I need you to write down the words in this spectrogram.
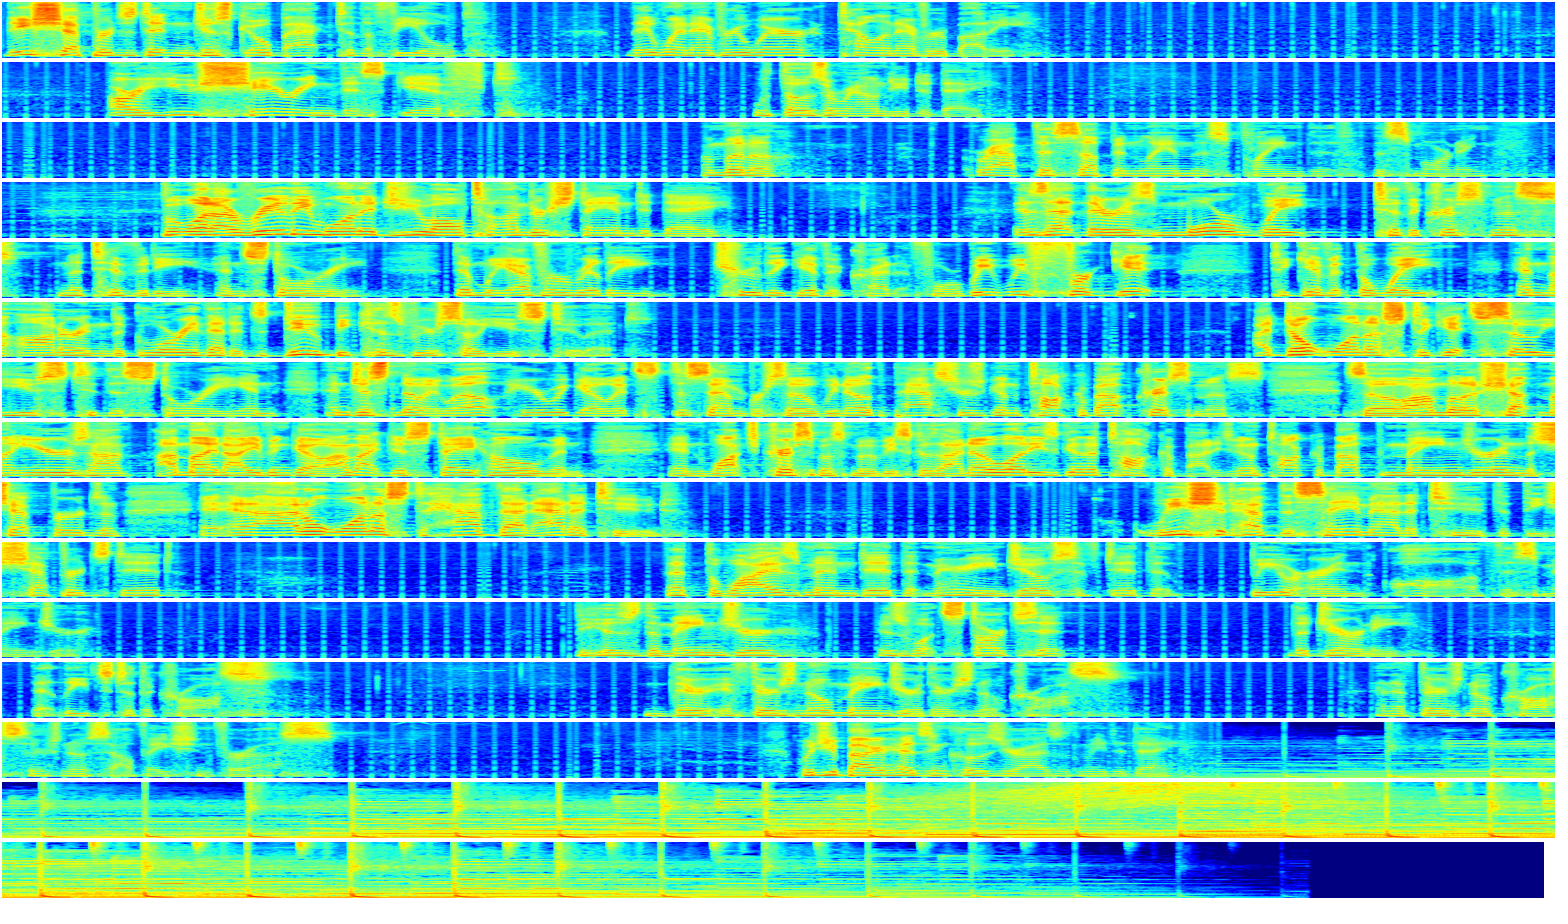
These shepherds didn't just go back to the field, they went everywhere telling everybody. Are you sharing this gift with those around you today? I'm going to wrap this up and land this plane th- this morning. But what I really wanted you all to understand today is that there is more weight to the Christmas nativity and story than we ever really truly give it credit for. We, we forget to give it the weight and the honor and the glory that it's due because we're so used to it. I don't want us to get so used to this story and, and just knowing, well, here we go. It's December, so we know the pastor's going to talk about Christmas. So I'm going to shut my ears. I, I might not even go. I might just stay home and, and watch Christmas movies because I know what he's going to talk about. He's going to talk about the manger and the shepherds. And, and I don't want us to have that attitude. We should have the same attitude that these shepherds did that the wise men did, that Mary and Joseph did, that we are in awe of this manger. Because the manger is what starts it, the journey that leads to the cross. There, if there's no manger, there's no cross. And if there's no cross, there's no salvation for us. Would you bow your heads and close your eyes with me today?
